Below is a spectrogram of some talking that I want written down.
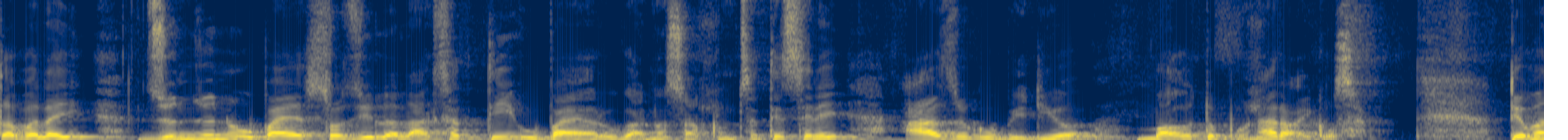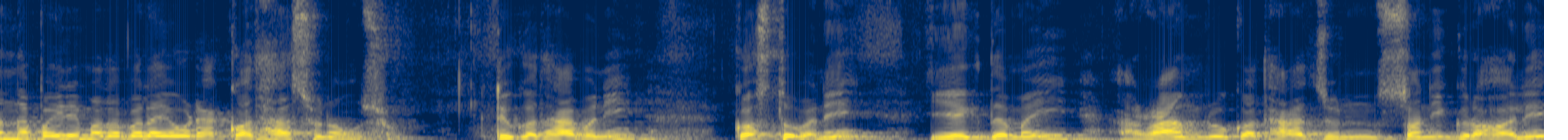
तपाईँलाई जुन जुन उपाय सजिलो लाग्छ ती उपायहरू गर्न सक्नुहुन्छ। त्यसैले आजको भिडियो महत्त्वपूर्ण रहेको छ। त्योभन्दा पहिले म तपाईँलाई एउटा कथा सुनाउँछु। त्यो कथा पनि कस्तो भने एकदमै राम्रो कथा जुन शनि ग्रहले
